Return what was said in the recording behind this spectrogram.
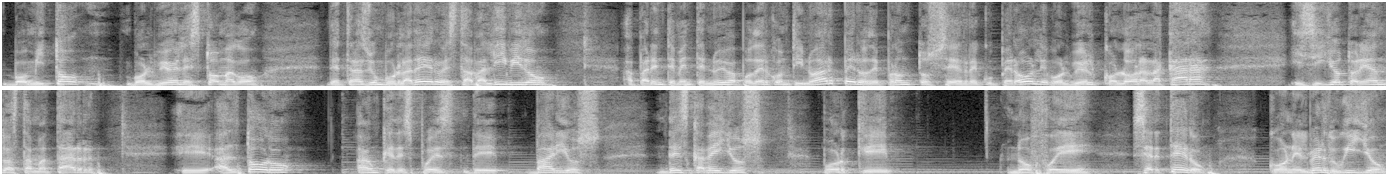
vomitó, volvió el estómago detrás de un burladero, estaba lívido, aparentemente no iba a poder continuar, pero de pronto se recuperó, le volvió el color a la cara y siguió toreando hasta matar eh, al toro, aunque después de varios descabellos, porque no fue certero con el verduguillo,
